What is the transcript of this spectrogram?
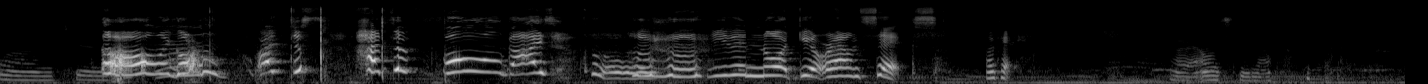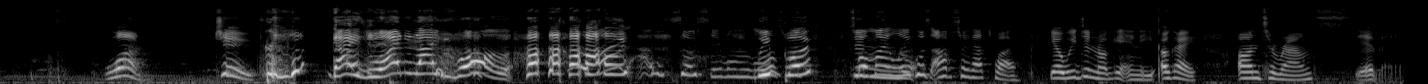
One, two. Oh my god! I just had to fall, guys. Oh. you did not get round six. Okay. Alright, I'm scared now. One, two. Guys, why did I fall? I was so stable we one, both did But my leg was up, so that's why. Yeah, we did not get any. Okay, on to round seven.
